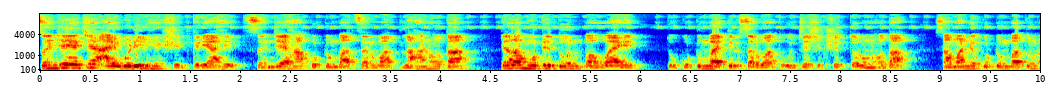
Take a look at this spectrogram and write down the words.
संजय याचे आई वडील हे शेतकरी आहेत. संजय हा कुटुंबात सर्वात लहान होता. त्याला मोठे दोन भाऊ आहेत. तो कुटुंबातील सर्वात उच्च शिक्षित तरुण होता. सामान्य कुटुंबातून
